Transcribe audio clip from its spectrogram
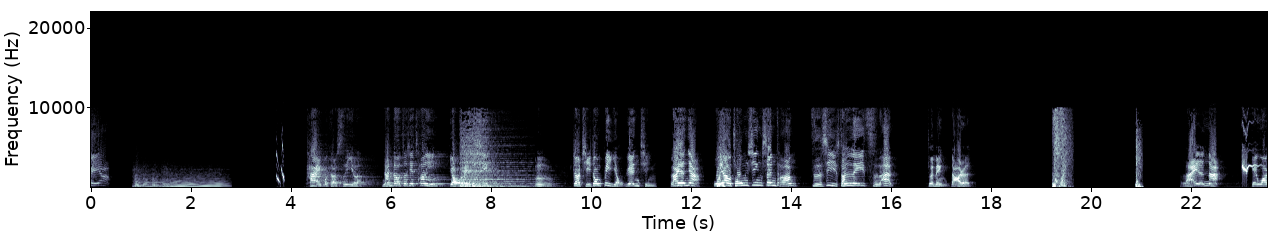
鬼呀！太不可思议了！难道这些苍蝇有灵性？嗯，这其中必有冤情。来人呀，我要重新升堂，仔细审理此案。遵命，大人。来人呐！给我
